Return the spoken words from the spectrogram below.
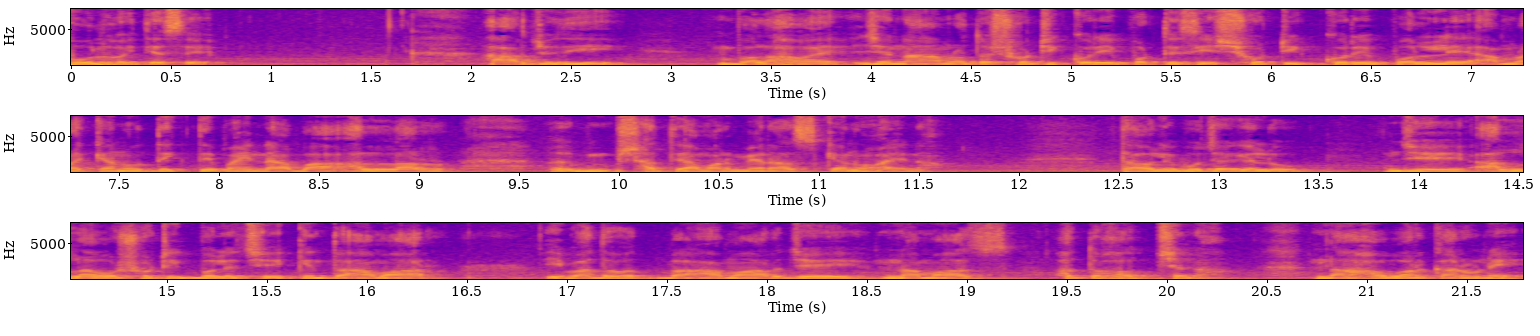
ভুল হইতেছে। আর যদি বলা হয় যে, না, আমরা তো সঠিক করেই পড়তেছি। সঠিক করে পড়লে আমরা কেন দেখতে পাই না বা আল্লাহর সাথে আমার মেরাজ কেন হয় না? তাহলে বোঝা গেল যে, আল্লাহও সঠিক বলেছে, কিন্তু আমার ইবাদত বা আমার যে নামাজ হয়তো হচ্ছে না। না হওয়ার কারণে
